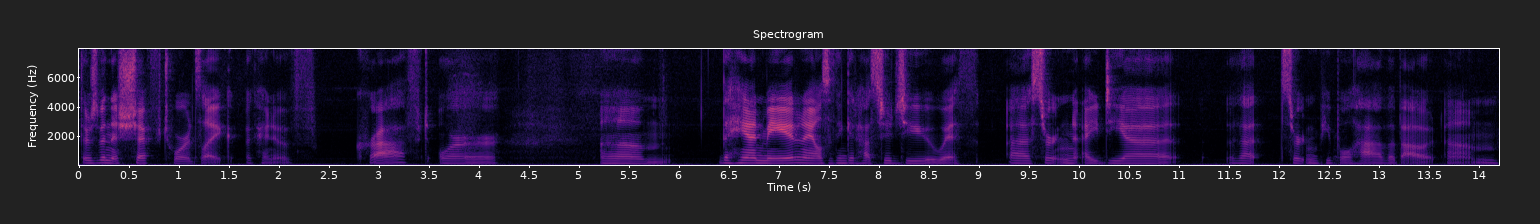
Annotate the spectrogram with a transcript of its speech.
there's been this shift towards like a kind of craft or um, the handmade and i also think it has to do with a certain idea that certain people have about um,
